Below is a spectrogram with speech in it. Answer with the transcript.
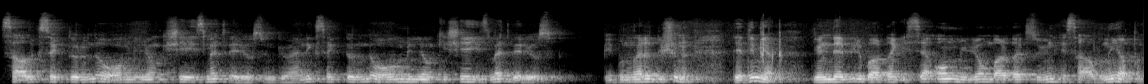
Sağlık sektöründe o 10 milyon kişiye hizmet veriyorsun. Güvenlik sektöründe o 10 milyon kişiye hizmet veriyorsun. Bir bunları düşünün. Dedim ya günde bir bardak ise 10 milyon bardak suyun hesabını yapın.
